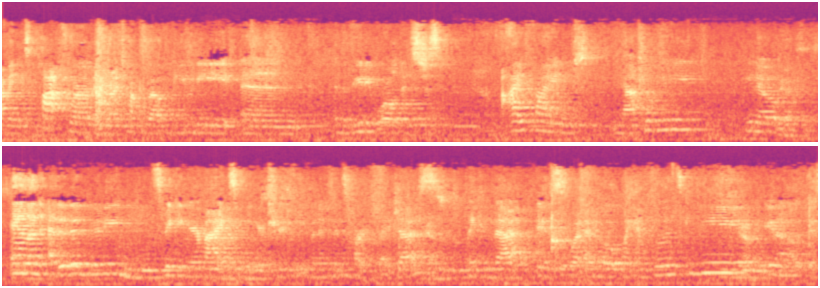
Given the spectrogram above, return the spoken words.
having this platform, and when I talk about beauty and in the beauty world, it's just I find natural beauty, you know, and unedited beauty, speaking your mind, speaking your truth, even if it's hard to digest. Like that is what I hope my influence can be. Yeah. You know, is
